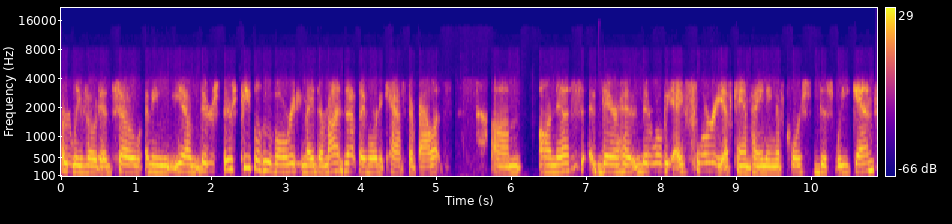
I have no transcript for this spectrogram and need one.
early voted. So, I mean, you know, there's there's people who've already made their minds up. They've already cast their ballots. Um, on this. There there will be a flurry of campaigning, of course, this weekend.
